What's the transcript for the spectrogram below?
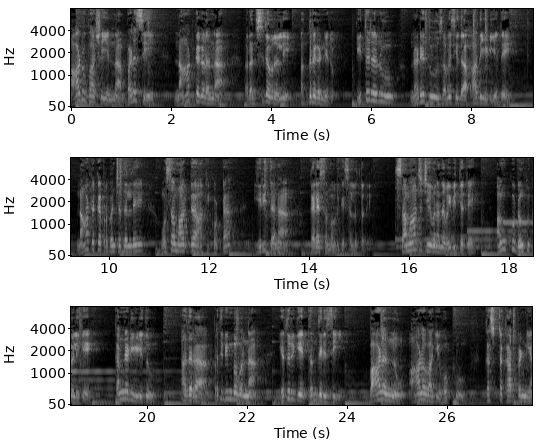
ಆಡು ಭಾಷೆಯನ್ನ ಬಳಸಿ ನಾಟಕಗಳನ್ನು ರಚಿಸಿದವರಲ್ಲಿ ಅಗ್ರಗಣ್ಯರು. ಇತರರು ನಡೆದು ಸವೆಸಿದ ಹಾದಿ ಹಿಡಿಯದೆ ನಾಟಕ ಪ್ರಪಂಚದಲ್ಲೇ ಹೊಸ ಮಾರ್ಗ ಹಾಕಿಕೊಟ್ಟ ಹಿರಿತನ ಕಲೆಸಂ ಅವರಿಗೆ ಸಲ್ಲುತ್ತದೆ. ಸಮಾಜ ಜೀವನದ ವೈವಿಧ್ಯತೆ, ಅಂಕು ಡೊಂಕುಗಳಿಗೆ ಕನ್ನಡಿ ಹಿಡಿದು ಅದರ ಪ್ರತಿಬಿಂಬವನ್ನ ಎದುರಿಗೆ ತಂದಿರಿಸಿ ಬಾಳನ್ನು ಆಳವಾಗಿ ಹೊಕ್ಕು, ಕಷ್ಟ ಕಾರ್ಪಣ್ಯ,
